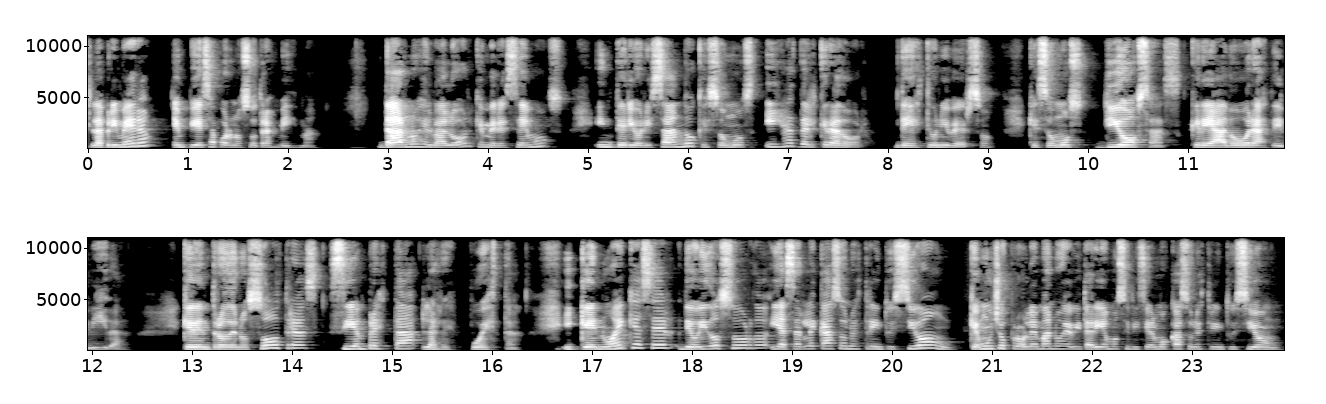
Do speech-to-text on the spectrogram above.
La primera empieza por nosotras mismas. Darnos el valor que merecemos, interiorizando que somos hijas del Creador de este universo, que somos diosas, creadoras de vida, que dentro de nosotras siempre está la respuesta y que no hay que hacer de oído sordo y hacerle caso a nuestra intuición, que muchos problemas nos evitaríamos si le hiciéramos caso a nuestra intuición.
